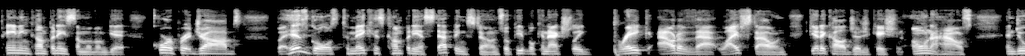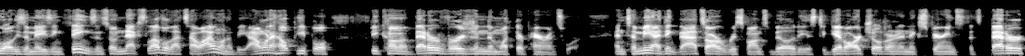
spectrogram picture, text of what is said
painting companies some of them get corporate jobs but his goal is to make his company a stepping stone so people can actually break out of that lifestyle and get a college education, own a house, and do all these amazing things. And so, next level, that's how I want to be. I want to help people become a better version than what their parents were. And to me, I think that's our responsibility is to give our children an experience that's better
